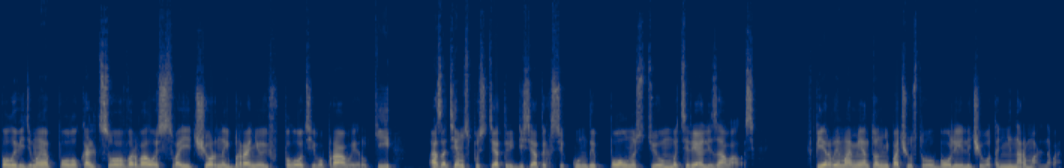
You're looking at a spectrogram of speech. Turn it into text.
Полувидимое полукольцо ворвалось своей черной броней в плоть его правой руки – а затем спустя три десятых секунды полностью материализовалась. В первый момент он не почувствовал боли или чего-то ненормального.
